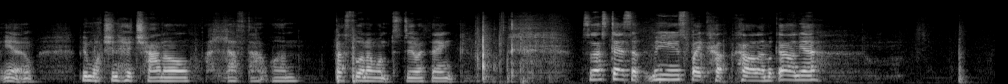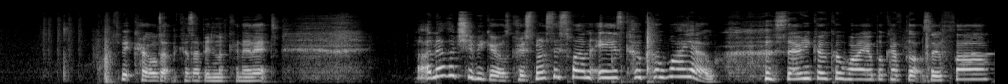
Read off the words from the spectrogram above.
you know, been watching her channel, I love that one. That's the one I want to do I think. So that's Desert Muse by Carla Magana. A bit curled up because I've been looking at it. Another Chibi Girls Christmas. This one is Coco Wyo. it's the only Coco Wyo book I've got so far.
